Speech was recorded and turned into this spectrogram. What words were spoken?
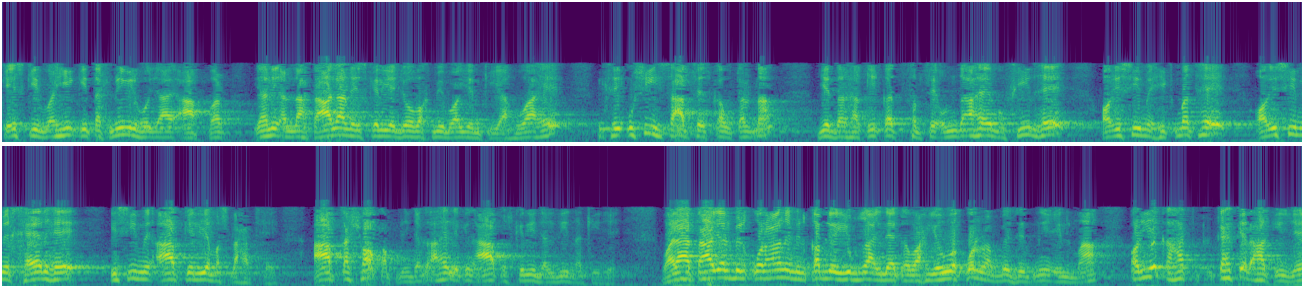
कि इसकी वही की तकमील हो जाए आप पर। यानी अल्लाह ताला ने इसके लिए जो वक्त भी मुन किया हुआ है उसी हिसाब से इसका उतरना, ये दर हकीकत सबसे उमदा है, मुफीद है, और इसी में हिकमत है, और इसी में खैर है, इसी में आपके लिए मसलहत है। आपका शौक अपनी जगह है, लेकिन आप उसके लिए जल्दी न कीजिए। वला ताजल बिल कुरान मिन कबल युगजा का वाह्य, हुआ कुल रब जितनी इल्मा। और ये कहा कहते रहा कीजिए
